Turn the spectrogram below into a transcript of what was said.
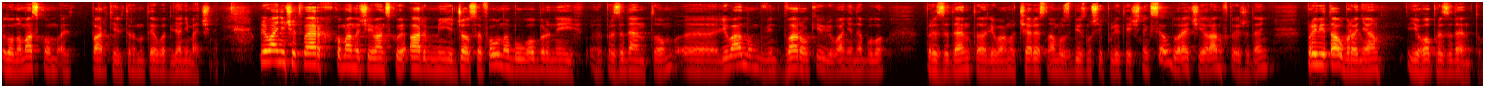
Ілоном Маском партії Альтернатива для Німеччини. У Лівані четвер командуючий Іванської армії Джозеф Оуна був обраний е, президентом е, Лівану. Він два роки в Лівані не було президента Лівану через там розбізнощі політичних сил. До речі, Іран в той же день привітав обрання його президентом.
